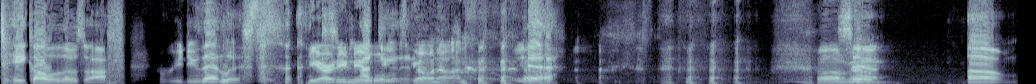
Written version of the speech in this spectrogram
Take all of those off. Redo that list." He already knew what was going on. yeah. oh So- man. Um,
